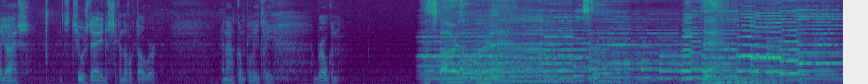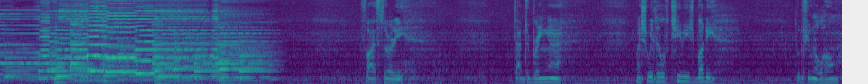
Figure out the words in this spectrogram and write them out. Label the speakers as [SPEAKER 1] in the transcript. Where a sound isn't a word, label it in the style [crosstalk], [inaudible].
[SPEAKER 1] Hey guys, it's Tuesday the 2nd of October and I'm completely broken.
[SPEAKER 2] The stars over Amsterdam.
[SPEAKER 3] Five thirty. Time to bring uh, my sweet little chibi's body to the funeral home.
